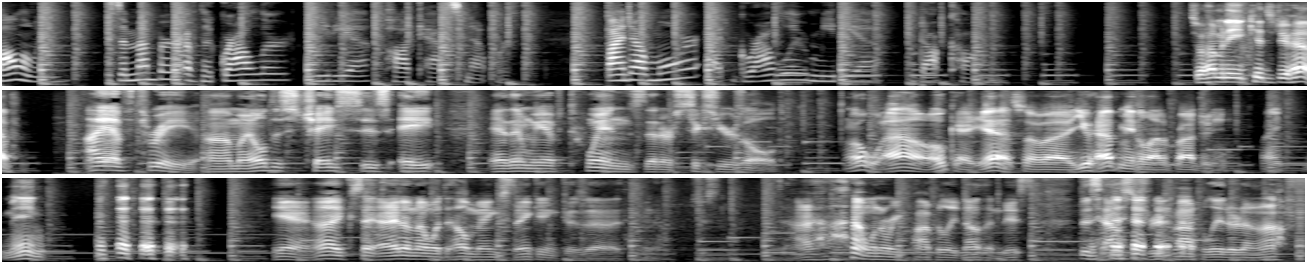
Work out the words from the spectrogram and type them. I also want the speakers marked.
Speaker 1: following is a member of the Growler Media Podcast Network. Find out more at growlermedia.com.
Speaker 2: So, how many kids do you have?
Speaker 3: I have three. Uh, my oldest Chase is eight, and then we have twins that are six years old.
Speaker 2: Oh wow. Okay. Yeah. So uh, you have made a lot of progeny, like Ming.
Speaker 3: Yeah, like I say, I don't know what the hell Ming's thinking because, uh, you know, just I, I don't want to repopulate nothing. This this house is repopulated enough.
